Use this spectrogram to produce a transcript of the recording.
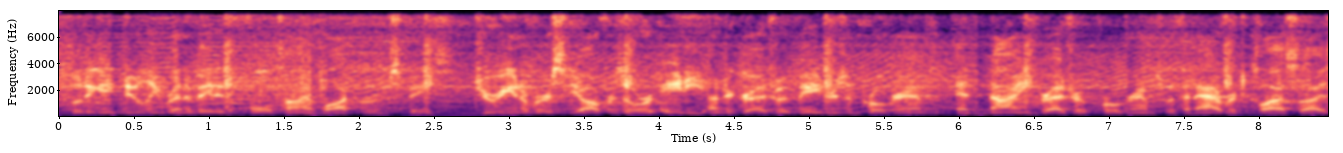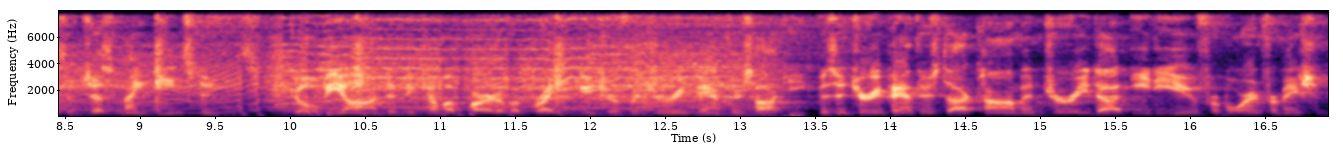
including a newly renovated full-time locker room space. Drury University offers over 80 undergraduate majors and programs and nine graduate programs with an average class size of just 19 students. Go beyond and become a part of a bright future for Drury Panthers hockey. Visit drurypanthers.com and drury.edu for more information.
